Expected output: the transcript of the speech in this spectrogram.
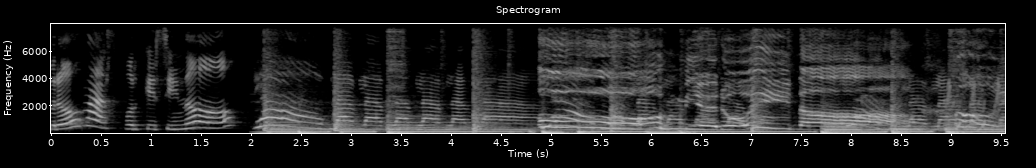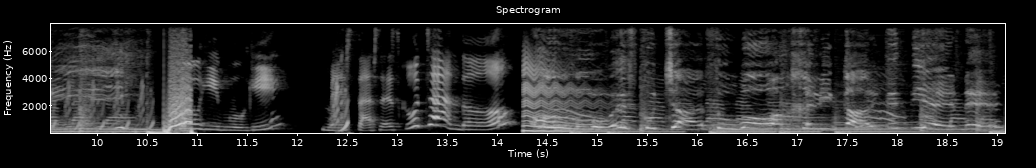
bromas, porque si no. Bla, bla, bla, bla, bla, bla, bla. ¡Oh! ¡Mi heroína! Bla, bla, bla, bla, bla, bla. Boogie Boogie, ¿me estás escuchando? ¡Oh! ¡Escuchad su voz angelical que tiene!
